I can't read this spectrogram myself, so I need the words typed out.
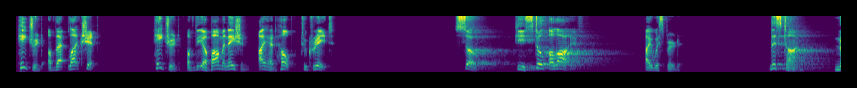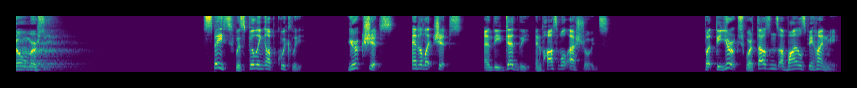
Hatred of that black ship. Hatred of the abomination I had helped to create. So, he's still alive, I whispered. This time, no mercy. Space was filling up quickly. Yeerk ships, Andalite ships, and the deadly, impossible asteroids. But the Yeerks were thousands of miles behind me,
